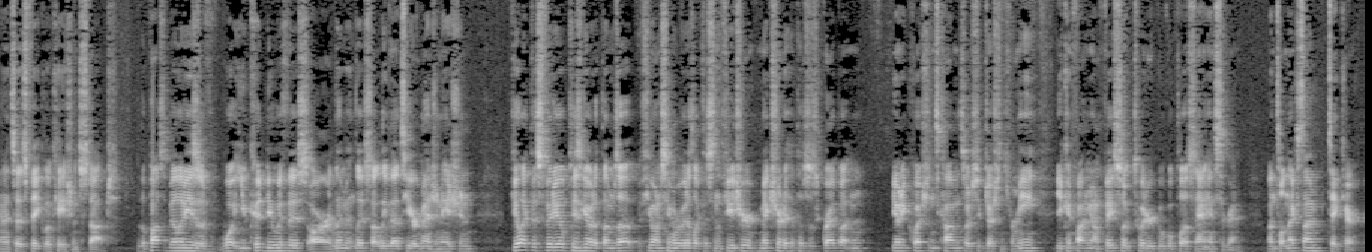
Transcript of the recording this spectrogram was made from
and it says fake location stopped. The possibilities of what you could do with this are limitless. I'll leave that to your imagination. If you like this video, please give it a thumbs up. If you want to see more videos like this in the future, make sure to hit the subscribe button. If you have any questions, comments, or suggestions for me, you can find me on Facebook, Twitter, Google+, and Instagram. Until next time, take care.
